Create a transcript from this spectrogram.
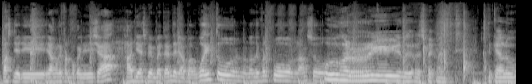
Pas jadi yang Liverpool ke Indonesia hadiah SBMPTN dari abang gue itu nonton Liverpool langsung. Uh ngeri itu respect man. Ketika lu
